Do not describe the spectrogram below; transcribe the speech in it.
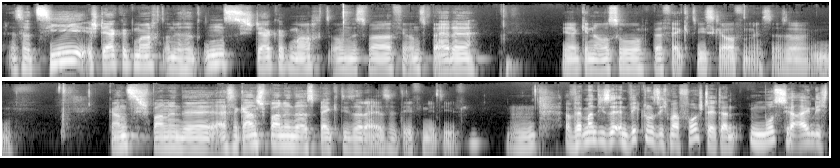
es hat sie stärker gemacht und es hat uns stärker gemacht und es war für uns beide ja genauso perfekt, wie es gelaufen ist. Also ganz spannende, also ganz spannender Aspekt dieser Reise, definitiv. Mhm. Wenn man diese Entwicklung sich mal vorstellt, dann muss ja eigentlich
